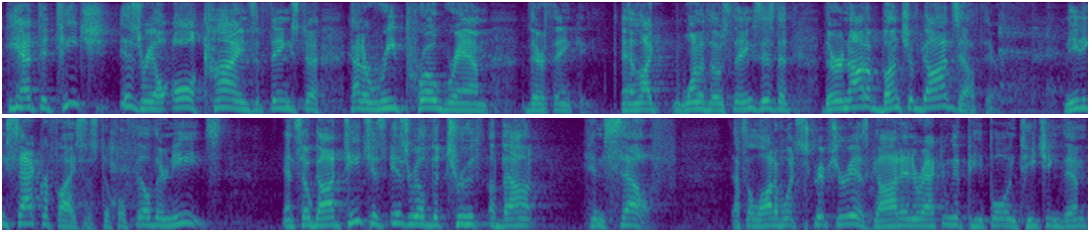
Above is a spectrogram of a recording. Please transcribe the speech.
he had to teach Israel all kinds of things to kind of reprogram their thinking. And like one of those things is that there are not a bunch of gods out there needing sacrifices to fulfill their needs. And so God teaches Israel the truth about himself. That's a lot of what scripture is God interacting with people and teaching them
